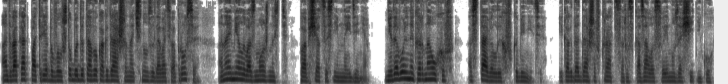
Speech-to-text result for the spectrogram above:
адвокат потребовал, чтобы до того, как Даша начнут задавать вопросы, она имела возможность пообщаться с ним наедине. Недовольный Карнаухов оставил их в кабинете, и когда Даша вкратце рассказала своему защитнику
